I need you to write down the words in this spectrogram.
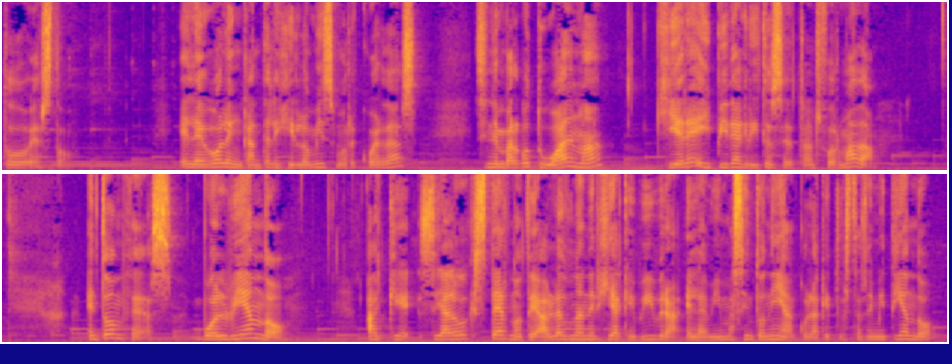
todo esto. El ego le encanta elegir lo mismo, ¿recuerdas? Sin embargo, tu alma quiere y pide a gritos ser transformada. Entonces, volviendo a que si algo externo te habla de una energía que vibra en la misma sintonía con la que tú estás emitiendo,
